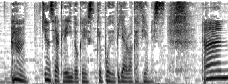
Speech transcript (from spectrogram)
¿Quién se ha creído que es que puede pillar vacaciones? And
